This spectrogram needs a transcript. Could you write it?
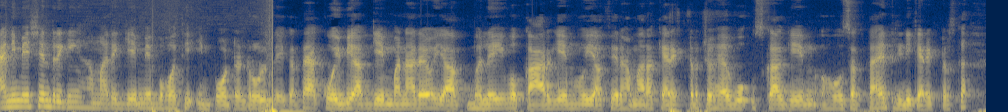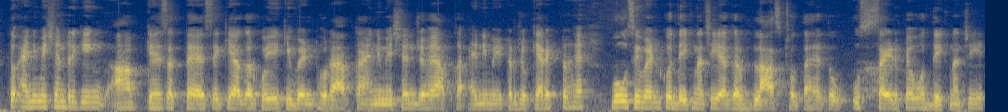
Animation rigging हमारे game में बहुत ही इंपॉर्टेंट रोल प्ले करता है। कोई भी आप गेम बना रहे हो या भले ही वो कार गेम हो या फिर हमारा कैरेक्टर जो है वो उसका गेम हो सकता है थ्री डी कैरेक्टर्स का। तो एनिमेशन रिगिंग आप कह सकते हैं ऐसे कि अगर कोई एक इवेंट हो रहा है, आपका एनिमेशन जो है, आपका एनिमेटर जो कैरेक्टर है, वो उस इवेंट को देखना चाहिए। अगर ब्लास्ट होता है तो उस साइड पर वो देखना चाहिए।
